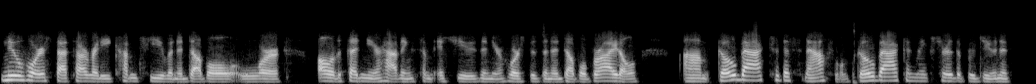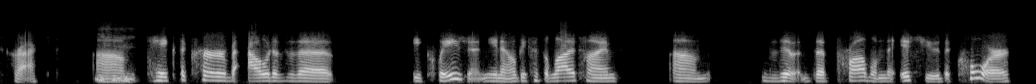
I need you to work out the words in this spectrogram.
new horse that's already come to you in a double, or all of a sudden you're having some issues and your horse is in a double bridle, um, go back to the snaffle. Go back and make sure the Bradoon is correct. Um, Take the curb out of the equation, you know, because a lot of times um, the the problem, the issue, the core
